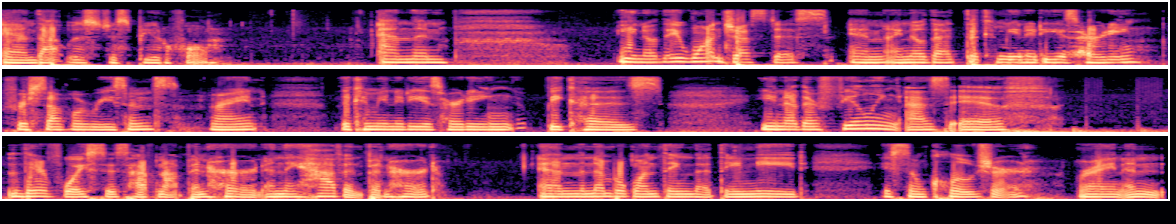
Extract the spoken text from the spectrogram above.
And that was just beautiful. And then, you know, they want justice. And I know that the community is hurting for several reasons, right? The community is hurting because, you know, they're feeling as if their voices have not been heard and they haven't been heard. And the number one thing that they need is some closure, right? And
